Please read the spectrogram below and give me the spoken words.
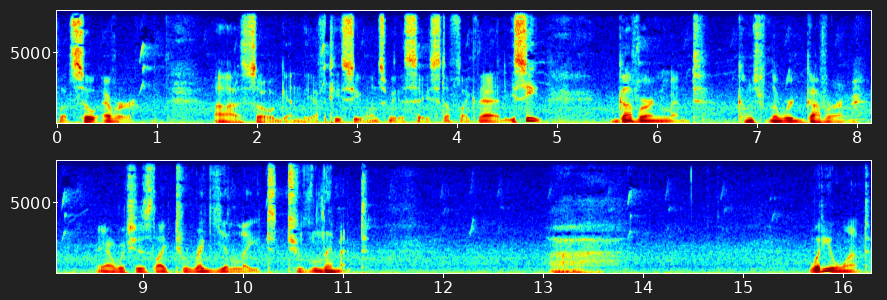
whatsoever. Uh, so again, the FTC wants me to say stuff like that. You see, government comes from the word govern, yeah, which is like to regulate, to limit. What do you want?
